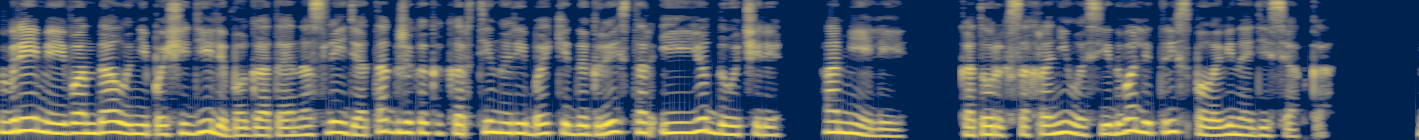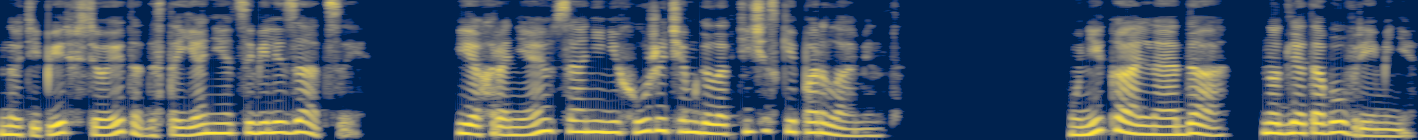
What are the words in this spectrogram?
Время и вандалы не пощадили богатое наследие, а так же, как и картины Ребекки де Грейстер и ее дочери, Амелии, которых сохранилось едва ли три с половиной десятка. Но теперь все это достояние цивилизации. И охраняются они не хуже, чем галактический парламент. Уникальная, да, но для того времени.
